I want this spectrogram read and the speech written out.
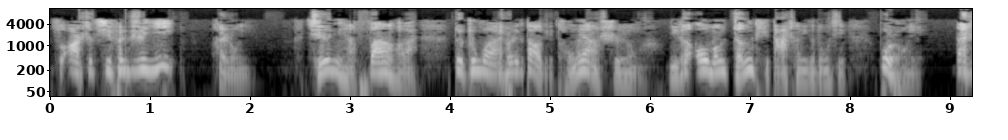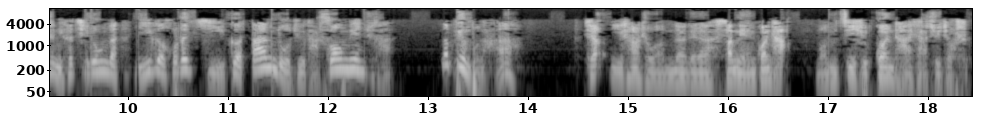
做二十七分之一很容易。其实你想翻回来，对中国来说，这个道理同样适用啊。你和欧盟整体达成一个东西不容易，但是你和其中的一个或者几个单独去谈，双边去谈，那并不难啊。行，以上是我们的这个三点观察。我们继续观察下去，就是。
